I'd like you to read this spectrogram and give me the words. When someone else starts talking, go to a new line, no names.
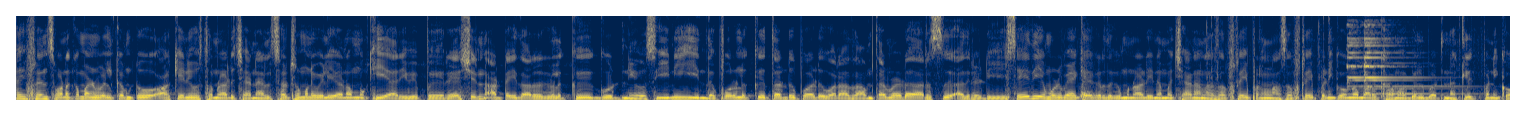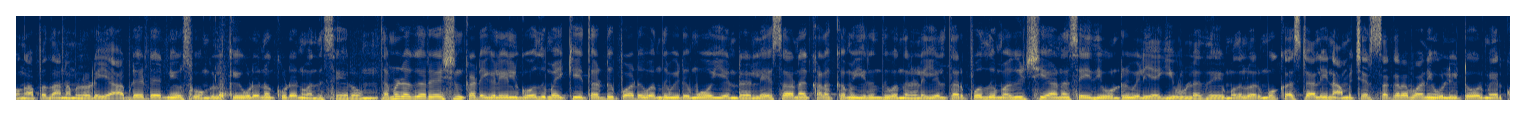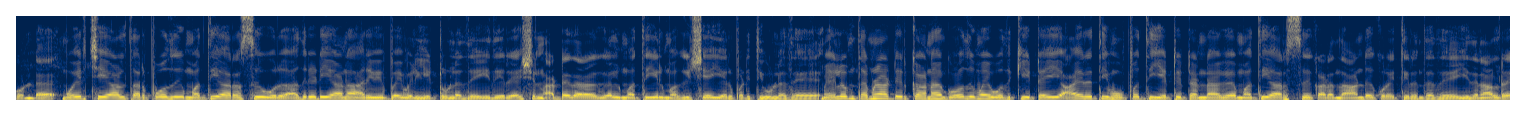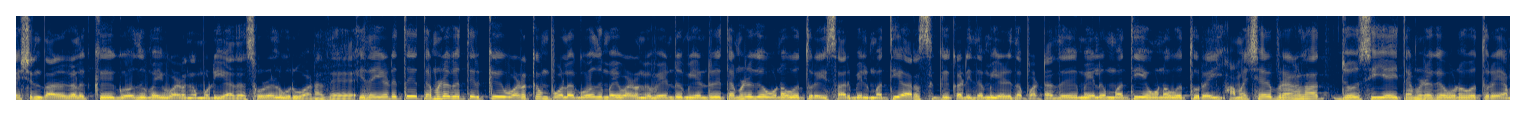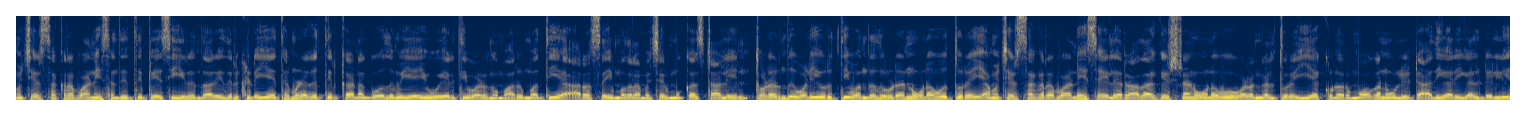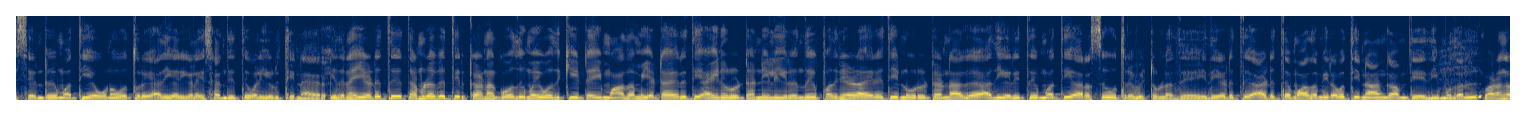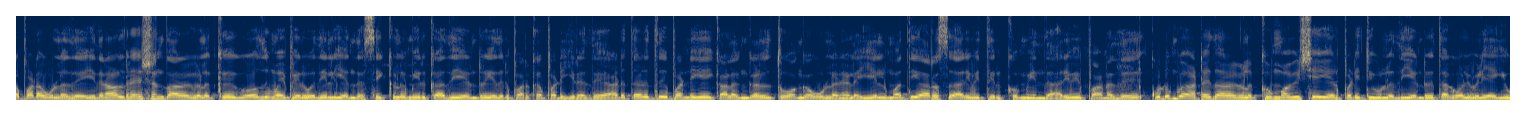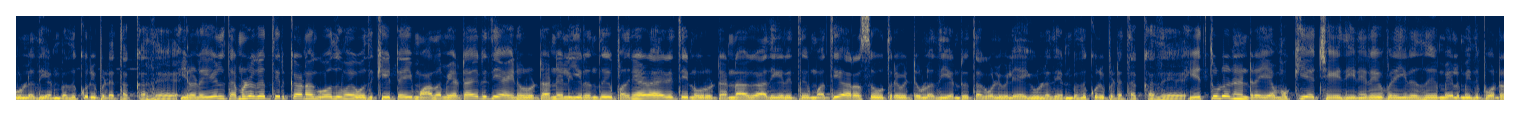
Hi friends வணக்கம் and welcome to RK news Tamil Nadu channel சற்று முன் வெளியான முக்கிய அறிவிப்பு. ரேஷன் அட்டைதாரர்களுக்கு குட் நியூஸ் இனி இந்த பொருளுக்கு தட்டுப்பாடு வராதாம். தமிழ்நாடு அரசு அதிரடி. செய்தியை முழுமையாக கேட்கறதுக்கு முன்னாடி நம்ம சேனலை சப்ஸ்கிரைப் பண்ணலாம். சப்ஸ்கிரைப் பண்ணிக்கோங்க. மறக்காம பெல் பட்டனை கிளிக் பண்ணிக்கோங்க. அப்போ தான் நம்மளுடைய அப்டேட்டட் நியூஸ் உங்களுக்கு உடனுக்குடன் வந்து சேரும். தமிழக ரேஷன் கடைகளில் கோதுமைக்கு தட்டுப்பாடு வந்துவிடுமோ என்ற லேசான கலக்கம் இருந்து வந்த நிலையில் தற்போது மகிழ்ச்சியான செய்தி ஒன்று வெளியாகி உள்ளது. முதல்வர் மு ஸ்டாலின் அமைச்சர் சக்கரபாணி உள்ளிட்டோர் மேற்கொண்டு கொண்ட முயற்சியால் தற்போது மத்திய அரசு ஒரு அதிரடியான அறிவிப்பை வெளியிட்டுள்ளது. இது ரேஷன் அட்டைதாரர்கள் மத்தியில் மகிழ்ச்சியை ஏற்படுத்தியுள்ளது. மேலும் தமிழ்நாட்டிற்கான கோதுமை ஒதுக்கீட்டை ஆயிரத்தி முப்பத்தி எட்டு டன்னாக மத்திய அரசு கடந்த ஆண்டு குறைத்திருந்தது. இதனால் ரேஷன்தாரர்களுக்கு கோதுமை வழங்க முடியாத சூழல் உருவானது. இதையடுத்து தமிழகத்திற்கு வழக்கம் போல கோதுமை வழங்க வேண்டும் என்று தமிழக உணவுத்துறை சார்பில் மத்திய அரசுக்கு கடிதம் எழுதப்பட்டது. மேலும் மத்திய உணவுத்துறை அமைச்சர் பிரகலாத் ஜோஷியை தமிழக உணவுத்துறை அமைச்சர் அமைச்சர் சக்கரபாணி சந்தித்து பேசியிருந்தார். இதற்கிடையே தமிழகத்திற்கான கோதுமையை உயர்த்தி வழங்குமாறு மத்திய அரசை முதலமைச்சர் மு ஸ்டாலின் தொடர்ந்து வலியுறுத்தி வந்ததுடன் உணவுத்துறை அமைச்சர் சக்கரபாணி செயலர் ராதாகிருஷ்ணன் உணவு வழங்கல் துறை இயக்குனர் மோகன் உள்ளிட்ட அதிகாரிகள் டெல்லி சென்று மத்திய உணவுத்துறை அதிகாரிகளை சந்தித்து வலியுறுத்தினர். இதனையடுத்து தமிழகத்திற்கான கோதுமை ஒதுக்கீட்டை மாதம் எட்டாயிரத்தி ஐநூறு டன்னில் இருந்து பதினேழாயிரத்தி நூறு டன்னாக அதிகரித்து மத்திய அரசு உத்தரவிட்டுள்ளது. இதையடுத்து அடுத்த மாதம் இருபத்தி நான்காம் தேதி முதல் வழங்க வழங்கப்பட உள்ளது இதனால் ரேஷன்தாரர்களுக்கு கோதுமை பெறுவதில் எந்த சிக்கலும் இருக்காது என்று எதிர்பார்க்கப்படுகிறது. அடுத்தடுத்து பண்டிகை காலங்கள் துவங்க உள்ள நிலையில் மத்திய அரசு அறிவித்திருக்கும் இந்த அறிவிப்பானது குடும்ப அட்டைதாரர்களுக்கும் மகிழ்ச்சியை ஏற்படுத்தியுள்ளது என்று தகவல் வெளியாகி உள்ளது என்பது குறிப்பிடத்தக்கது. இந்நிலையில் தமிழகத்திற்கான கோதுமை ஒதுக்கீட்டை மாதம் எட்டாயிரத்தி ஐநூறு டன்னில் இருந்து பதினேழாயிரத்தி நூறு டன்னாக அதிகரித்து மத்திய அரசு உத்தரவிட்டுள்ளது என்று தகவல் வெளியாகியுள்ளது என்பது குறிப்பிடத்தக்கது. இத்துடன் இன்றைய முக்கிய செய்தி நிறைவு பெறுகிறது மேலும் இது போன்ற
